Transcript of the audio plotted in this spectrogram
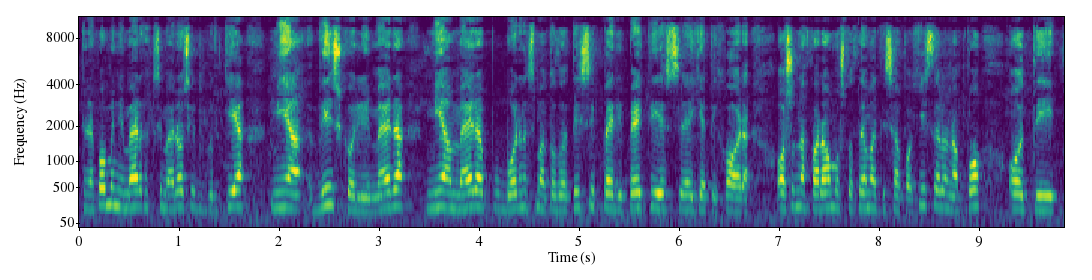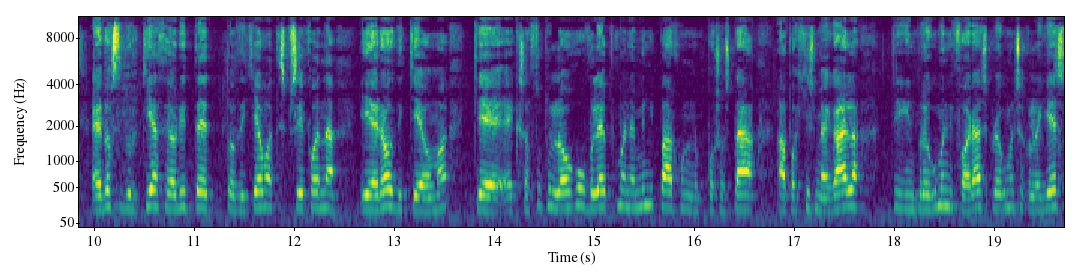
την επόμενη μέρα θα ξημερώσει για την Τουρκία μια δύσκολη ημέρα, μια μέρα που μπορεί να σηματοδοτήσει περιπέτειες ε, για τη χώρα χώρα. Όσον αφορά όμως το θέμα της αποχής, θέλω να πω ότι εδώ στην Τουρκία θεωρείται το δικαίωμα της ψήφου ένα ιερό δικαίωμα και εξ αυτού του λόγου βλέπουμε να μην υπάρχουν ποσοστά αποχής μεγάλα. Την προηγούμενη φορά, στις προηγούμενες εκλογές,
